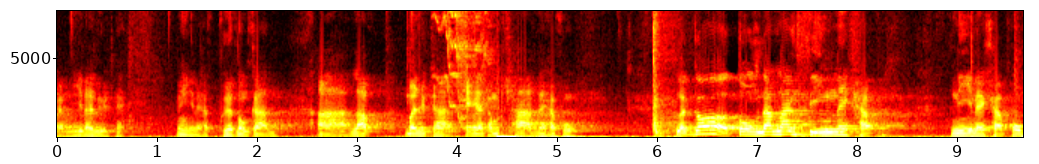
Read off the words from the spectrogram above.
แบบนี้ได้เลยนะนี่นะครับเผื่อต้องการารับบรรยากาศแอร์ธรรมชาตินะครับผม แล้วก็ตรงด้านล่างซิงค์นะครับ นี่นะครับผม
